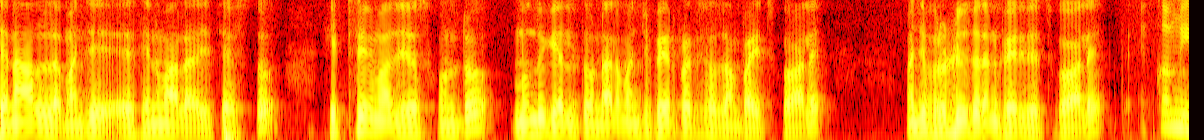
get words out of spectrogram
జనాల్లో మంచి సినిమాలు చేస్తూ హిట్ సినిమాలు చేసుకుంటూ ముందుకు వెళ్తూ ఉండాలి. మంచి పేరు ప్రతిష్టలు సంపాదించుకోవాలి. మంచి ప్రొడ్యూసర్ అని పేరు తెచ్చుకోవాలి. ఎక్కువ మీ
